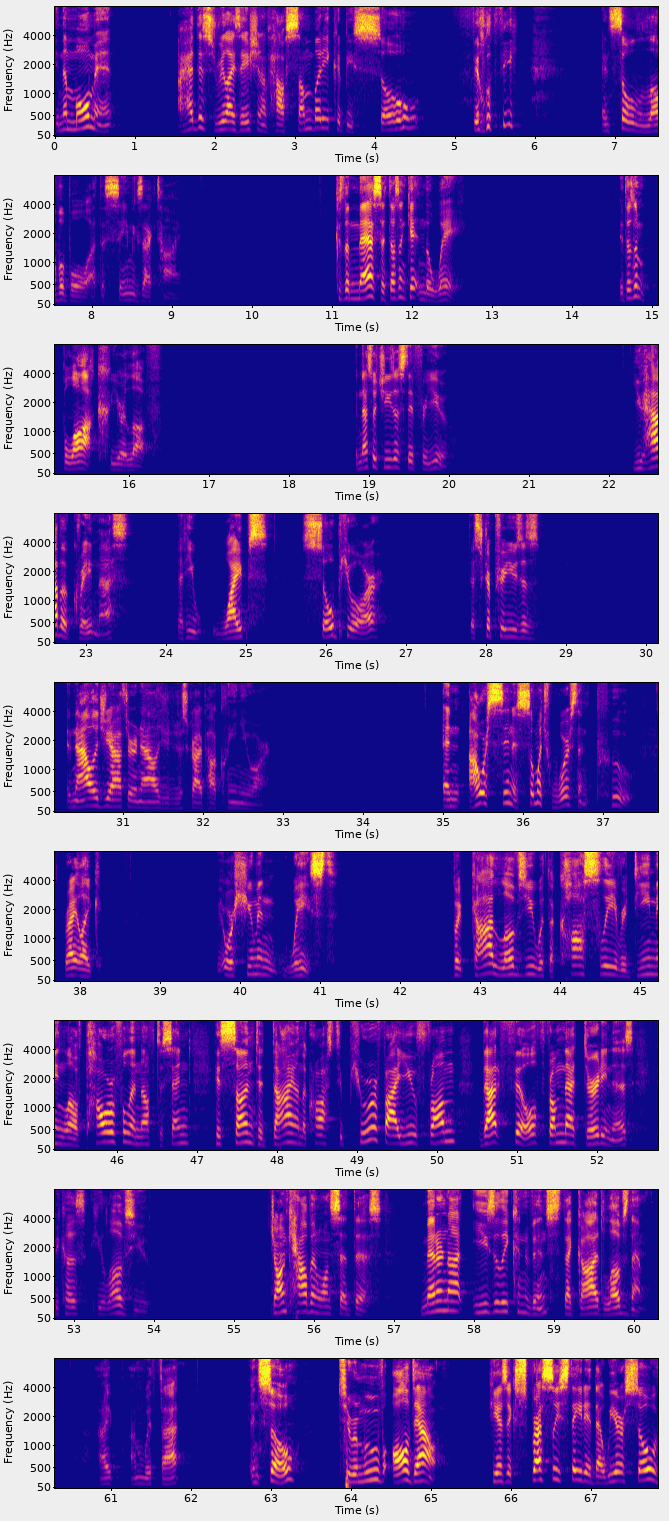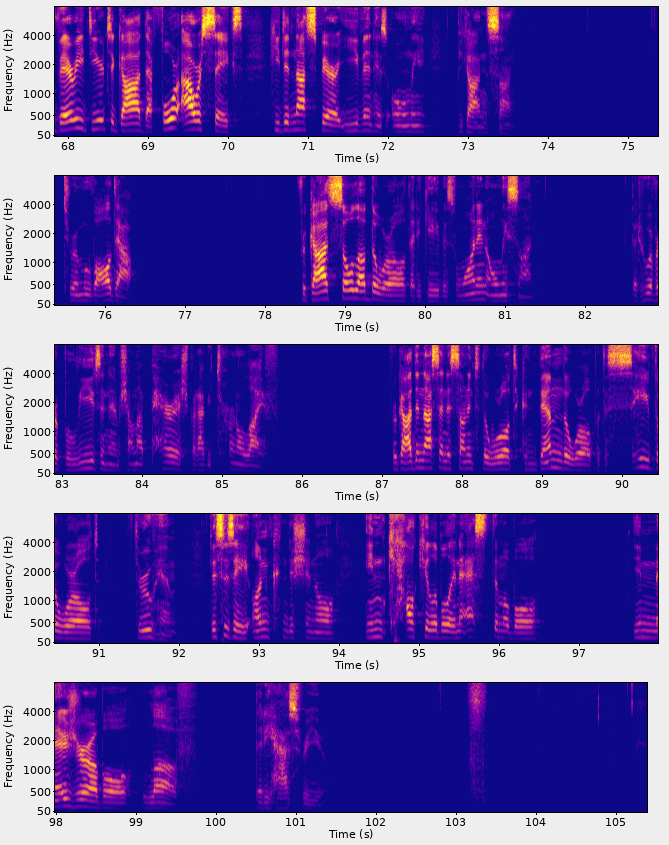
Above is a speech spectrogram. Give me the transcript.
In the moment, I had this realization of how somebody could be so filthy and so lovable at the same exact time. Because the mess, it doesn't get in the way, it doesn't block your love. And that's what Jesus did for you. You have a great mess that He wipes so pure. The scripture uses analogy after analogy to describe how clean you are. And our sin is so much worse than poo, right? Like, or human waste. But God loves you with a costly, redeeming love, powerful enough to send his son to die on the cross to purify you from that filth, from that dirtiness, because he loves you. John Calvin once said this Men are not easily convinced that God loves them. I, I'm with that. And so, to remove all doubt, he has expressly stated that we are so very dear to God that for our sakes he did not spare even his only begotten Son. To remove all doubt. For God so loved the world that he gave his one and only Son that whoever believes in him shall not perish but have eternal life. For God did not send his Son into the world to condemn the world, but to save the world through him. This is a unconditional, incalculable, inestimable, immeasurable love that he has for you.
